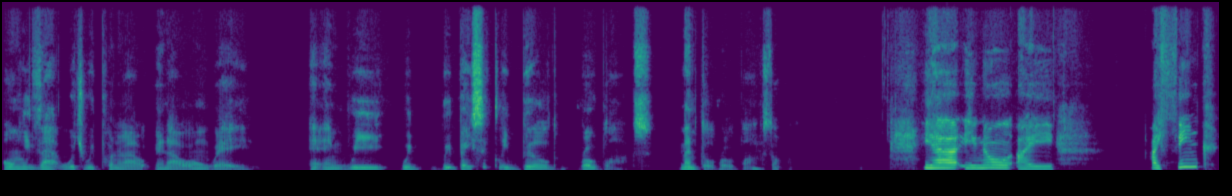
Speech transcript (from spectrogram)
only that which we put out in our own way, and we we we basically build roadblocks, mental roadblocks, don't we? Yeah, you know, I I think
